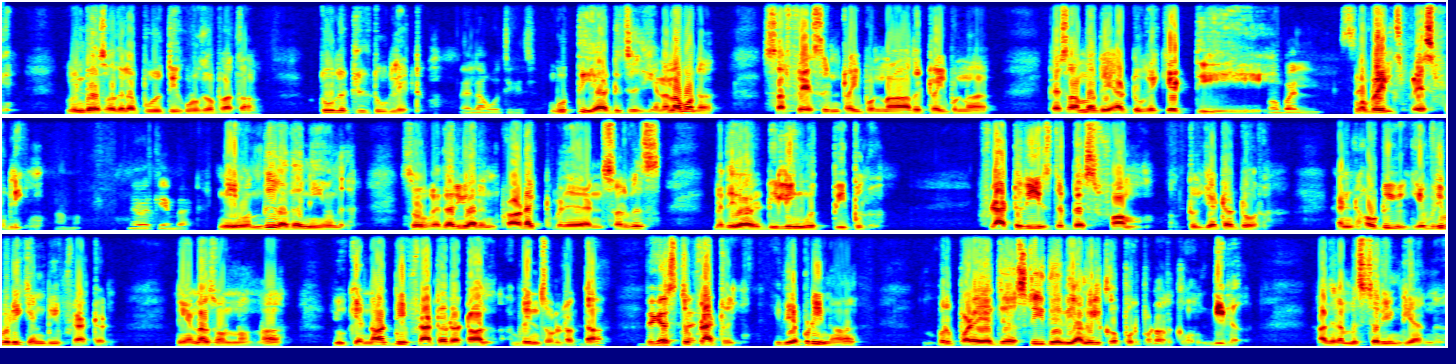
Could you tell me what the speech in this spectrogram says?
விண்டோஸ் அதில் புகுத்தி கொடுக்க பார்த்தா டூ லிட்டில் டூ லேட் எல்லாம் ஊற்றிக்கிச்சு ஊற்றி அடிச்சு என்னெல்லாமோ நான் சர்ஃபேஸுன்னு ட்ரை பண்ணா அது ட்ரை பண்ணா பேசாமல் they had to vacate the mobile mobile space fully ஆமாம் நெவர் கேம் பேக் நீ வந்து அதை நீ வந்து so whether you are in product whether and service whether you are dealing with people flattery is the best form to get a door and how to you everybody can be flattered. நீ என்ன சொல்லணும்னா you can not be flattered at all அப்படின்னு சொல்கிறது தான் best flattery இது எப்படின்னா ஒரு பழைய ஜ ஸ்ரீதேவி அனில் கபூர் படம் இருக்கும் ஹிந்தியில் அதில் மிஸ்டர் இந்தியான்னு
